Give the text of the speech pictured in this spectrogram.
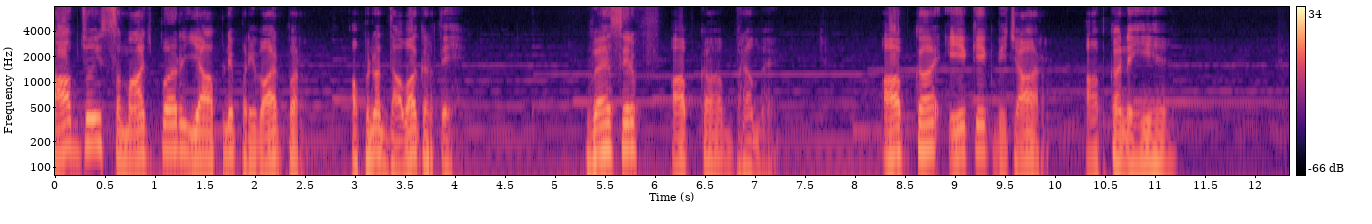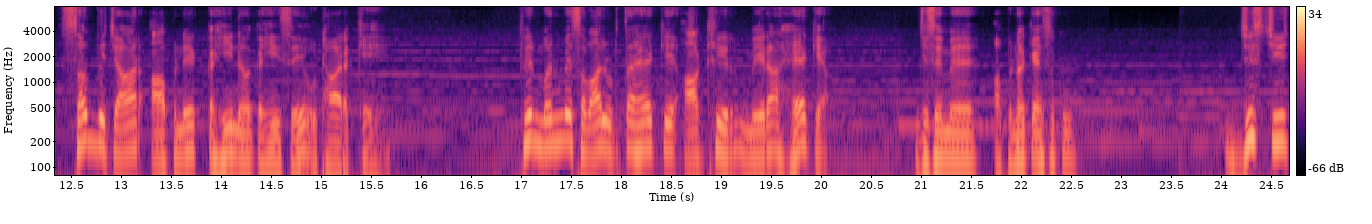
आप जो इस समाज पर या अपने परिवार पर अपना दावा करते हैं, वह सिर्फ़ आपका भ्रम है। आपका एक एक विचार आपका नहीं है। सब विचार आपने कहीं ना कहीं से उठा रखे हैं। फिर मन में सवाल उठता है कि आखिर मेरा है क्या, जिसे मैं अपना कह सकूँ? जिस चीज़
